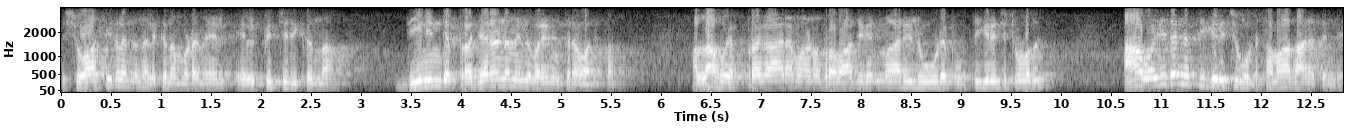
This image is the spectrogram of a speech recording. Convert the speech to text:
വിശ്വാസികൾ എന്ന നിലയ്ക്ക് നമ്മുടെ മേൽ ഏൽപ്പിച്ചിരിക്കുന്ന ദീനിന്റെ പ്രചരണം എന്ന് പറയുന്ന ഉത്തരവാദിത്തം. അള്ളാഹു എപ്രകാരമാണോ പ്രവാചകന്മാരിലൂടെ പൂർത്തീകരിച്ചിട്ടുള്ളത്? ആ വഴി തന്നെ സ്വീകരിച്ചുകൊണ്ട് സമാധാനത്തിന്റെ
